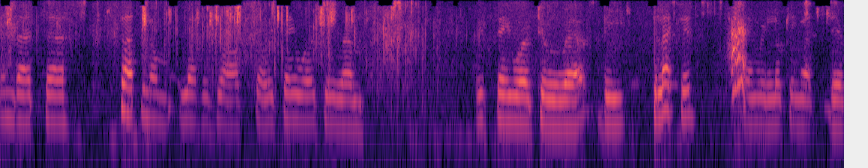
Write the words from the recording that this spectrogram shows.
in that uh, platinum level job. So if they were to um, if they were to uh, be selected, then we're looking at their.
